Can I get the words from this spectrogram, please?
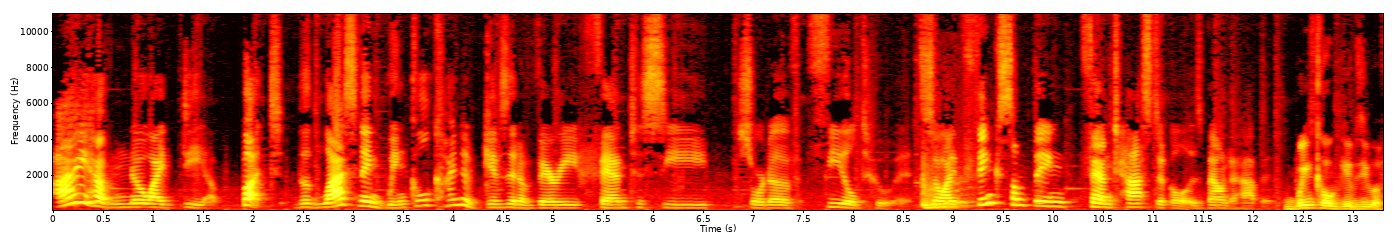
I have no idea, but the last name Winkle kind of gives it a very fantasy sort of feel to it. So I think something fantastical is bound to happen. Winkle gives you a,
